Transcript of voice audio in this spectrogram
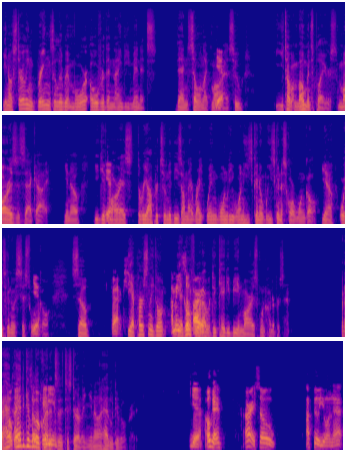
you know Sterling brings a little bit more over the 90 minutes than someone like Yeah. Mahrez, who you talk about moments players. Mahrez is that guy. You know, you give Yeah. Mahrez three opportunities on that right wing, one v one, he's gonna he's gonna score one goal. You know, or he's gonna assist one Yeah. goal. So Facts. yeah, personally going. I mean, yeah, so- going forward, I would do KDB and Mahrez 100. percent But I had I had to give so a little KD credit to, to Sterling. You know, I had to give a little credit. Yeah. Okay. All right. So I feel you on that.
